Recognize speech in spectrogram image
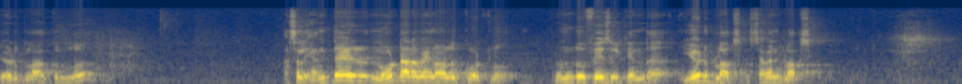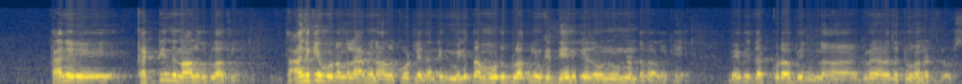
ఏడు బ్లాకుల్లో అసలు ఎంటైర్ నూట అరవై నాలుగు కోట్లు రెండు ఫేజుల కింద ఏడు బ్లాక్స్కి సెవెన్ బ్లాక్స్కి కానీ కట్టింది నాలుగు బ్లాకులే. దానికే మూడు వందల యాభై నాలుగు కోట్లు లేదంటే ఇంక మిగతా మూడు బ్లాకులు ఇంకా దేనికే ఉండి ఉండి ఉంటుంది వాళ్ళకి. Maybe that could been given another two hundred crores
